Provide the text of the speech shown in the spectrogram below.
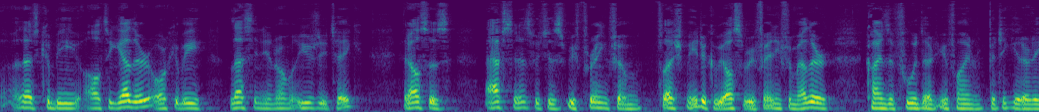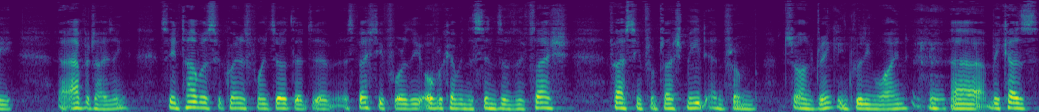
Uh, that could be altogether, or could be less than you normally usually take. It also is abstinence, which is refraining from flesh meat. It could be also refraining from other kinds of food that you find particularly uh, appetizing. St. Thomas Aquinas points out that, uh, especially for the overcoming the sins of the flesh, fasting from flesh meat and from strong drink, including wine, mm-hmm. uh, because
